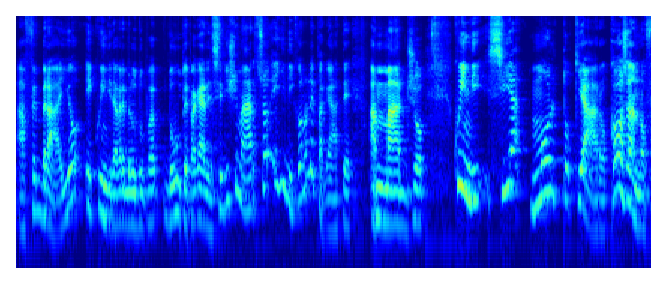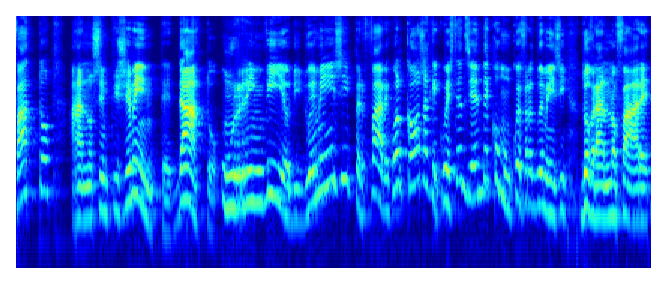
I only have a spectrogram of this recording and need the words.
a febbraio e quindi le avrebbero dovute pagare il 16 marzo e gli dicono le pagate a maggio. Quindi sia molto chiaro cosa hanno fatto? Hanno semplicemente dato un rinvio di due mesi per fare qualcosa che queste aziende comunque fra due mesi dovranno fare.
